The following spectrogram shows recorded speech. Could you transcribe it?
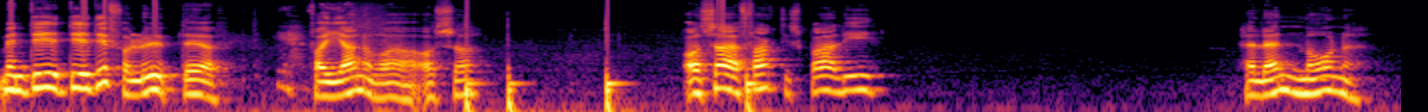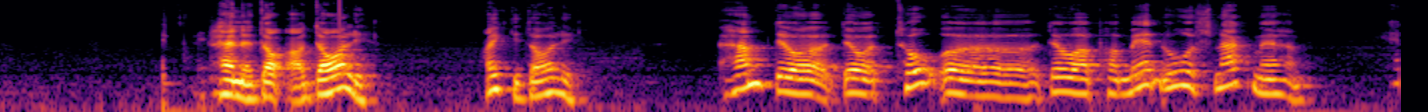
Men det, det er det forløb der fra januar og så. Og så er faktisk bare lige halvanden måned. Han er dår- dårlig. Rigtig dårlig. Ham, det var, det var to, øh, det var et par mænd ude og snakke med ham. Ja.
